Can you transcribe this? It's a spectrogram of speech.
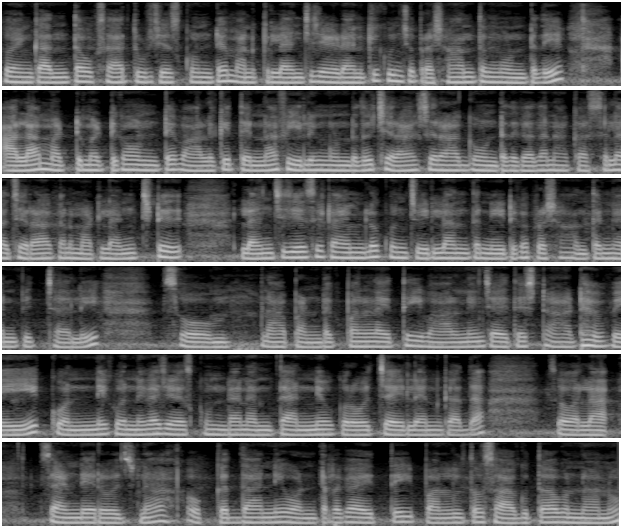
సో ఇంకా అంతా ఒకసారి తుడిచేసుకుంటే మనకి లంచ్ చేయడానికి కొంచెం ప్రశాంతంగా ఉంటుంది. అలా మట్టి మట్టిగా ఉంటే వాళ్ళకి తిన్న ఫీలింగ్ ఉండదు. చిరాకు చిరాకుగా ఉంటుంది కదా నాకు అసలు చిరాకు అనమాట లంచ్ లంచ్ చేసే టైంలో కొంచెం ఇల్లు అంత నీట్గా ప్రశాంతంగా అనిపించాలి. సో నా పండగ పనులు అయితే ఇవాళ నుంచి అయితే స్టార్ట్ అయ్యాయి కొన్ని కొన్నిగా చేసుకుంటాను అంతే. అన్నీ ఒక రోజు చేయలేను కదా. సో అలా సండే రోజున ఒక్కదాన్ని ఒంటరిగా అయితే ఈ పనులతో సాగుతూ ఉన్నాను.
